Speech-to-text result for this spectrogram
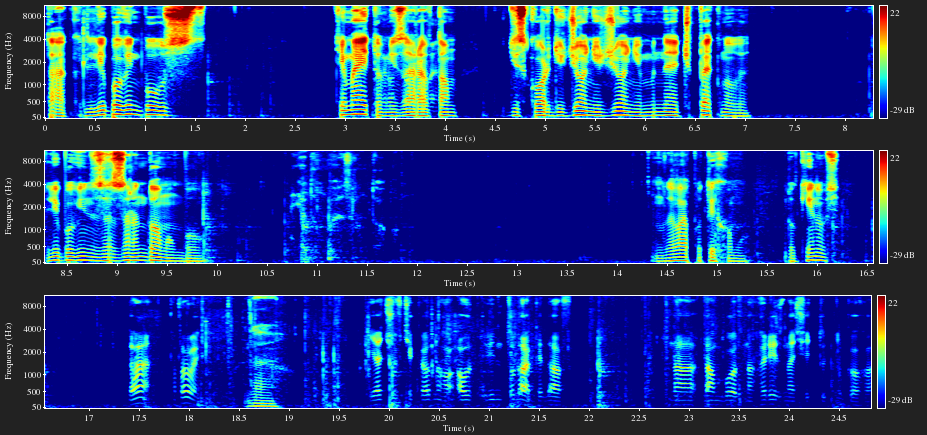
Так, либо він був з тімейтом і зараз там в Діскорді Джоні, Джоні, мене чпекнули. Либо він за, з рандомом був. Я думаю, з рандомом. Ну давай по-тихому. Докинувся? Да, готовий? Да. Я чув тільки одного, але він туди кидав. на там бот на горі, значить тут нікого.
